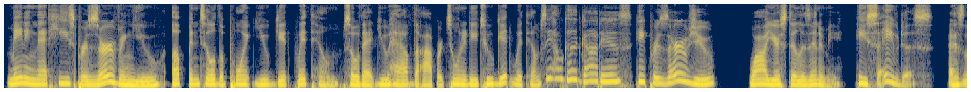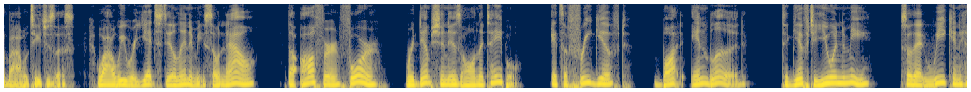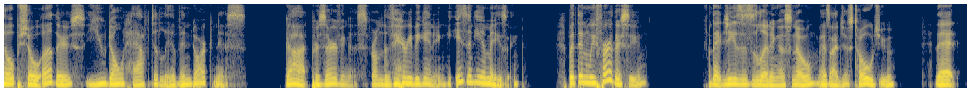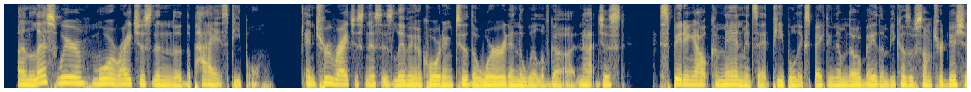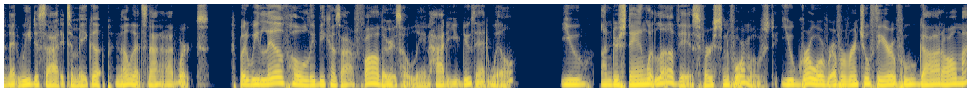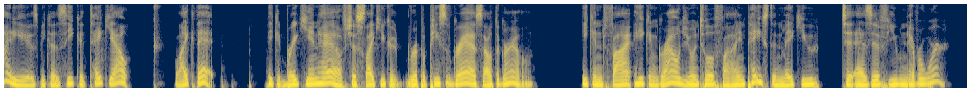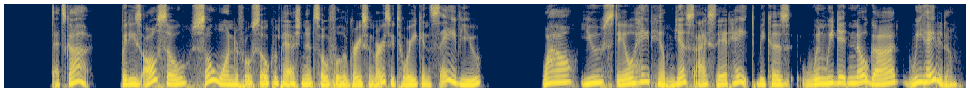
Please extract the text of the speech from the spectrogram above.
meaning that he's preserving you up until the point you get with him so that you have the opportunity to get with him. See how good God is? He preserves you while you're still his enemy. He saved us, as the Bible teaches us, while we were yet still enemies. So now the offer for redemption is on the table. It's a free gift bought in blood to give to you and to me so that we can help show others you don't have to live in darkness. God preserving us from the very beginning. Isn't He amazing? But then we further see that Jesus is letting us know, as I just told you, that unless we're more righteous than the, the pious people, and true righteousness is living according to the word and the will of God, not just spitting out commandments at people, expecting them to obey them because of some tradition that we decided to make up. No, that's not how it works. But we live holy because our Father is holy. And how do you do that? Well, you understand what love is first and foremost. You grow a reverential fear of who God Almighty is because He could take you out like that. He could break you in half just like you could rip a piece of grass out the ground. He can find he can ground you into a fine paste and make you to as if you never were. That's God. But he's also so wonderful, so compassionate, so full of grace and mercy to where he can save you while you still hate him. Yes, I said hate because when we didn't know God, we hated him.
